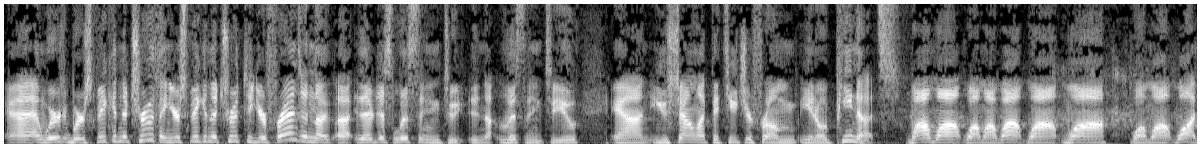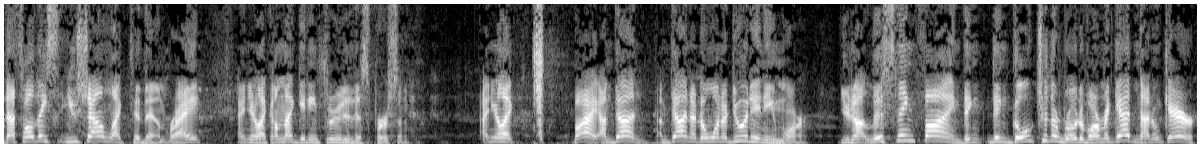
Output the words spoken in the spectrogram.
and we're, we're speaking the truth, and you're speaking the truth to your friends, and the, uh, they're just listening to listening to you, and you sound like the teacher from you know Peanuts. Wah wah wah wah wah wah wah wah wah wah. That's all they you sound like to them, right? And you're like, I'm not getting through to this person, and you're like, bye, I'm done, I'm done. I don't want to do it anymore. You're not listening? Fine. Then, then go to the road of Armageddon. I don't care.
